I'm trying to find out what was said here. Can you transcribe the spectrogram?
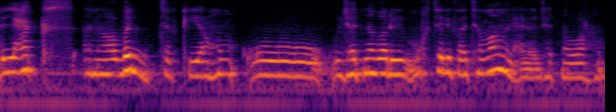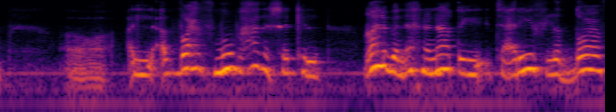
بالعكس أنا ضد تفكيرهم ووجهة نظري مختلفة تماما عن وجهة نظرهم. آه، الضعف مو بهذا الشكل. غالبا إحنا نعطي تعريف للضعف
